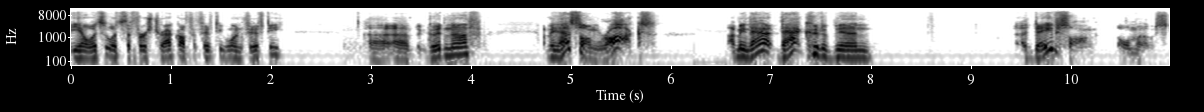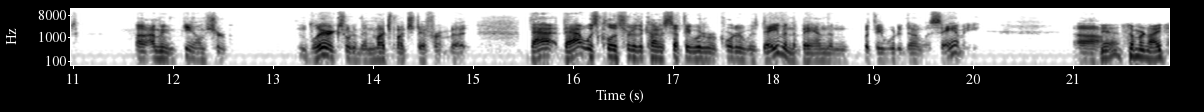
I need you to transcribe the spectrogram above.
you know what's what's the first track off of 5150 uh, uh good enough? I mean that song rocks. I mean that that could have been a dave song almost. Uh, i mean you know i'm sure lyrics would have been much much different but that that was closer to the kind of stuff they would have recorded with dave in the band than what they would have done with sammy um, Yeah. Summer Nights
